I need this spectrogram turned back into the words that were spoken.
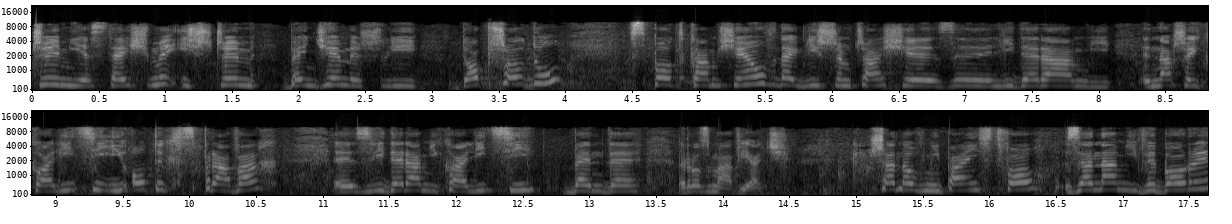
czym jesteśmy i z czym będziemy szli do przodu. Spotkam się w najbliższym czasie z liderami naszej koalicji i o tych sprawach e, z liderami koalicji będę rozmawiać. Szanowni Państwo, za nami wybory.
